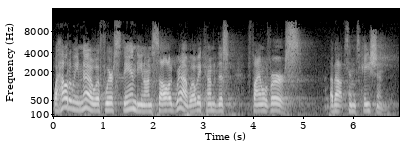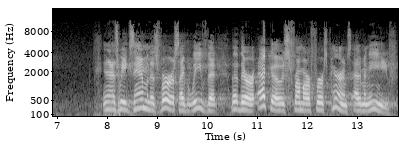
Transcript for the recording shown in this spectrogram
Well, how do we know if we're standing on solid ground? Well, we come to this final verse about temptation. And as we examine this verse, I believe that, that there are echoes from our first parents, Adam and Eve.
